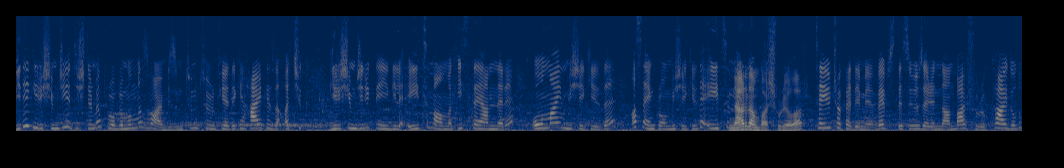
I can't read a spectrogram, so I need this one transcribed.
Bir de girişimci yetiştirme programımız var bizim. Tüm Türkiye'deki herkese açık girişimcilikle ilgili eğitim almak isteyenlere online bir şekilde, asenkron bir şekilde eğitim Nereden veriyoruz. başvuruyorlar? T3 Akademi web sitesi üzerinden başvurup kaydolup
